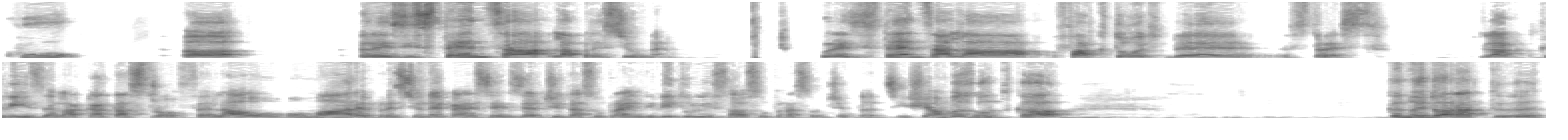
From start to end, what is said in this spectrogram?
cu uh, rezistența la presiune, cu rezistența la factori de stres, la crize, la catastrofe, la o, o mare presiune care se exercită asupra individului sau asupra societății. Și am văzut că, că nu-i doar atât,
